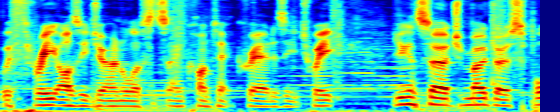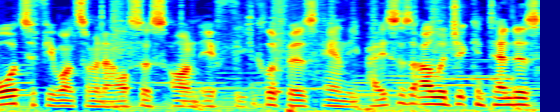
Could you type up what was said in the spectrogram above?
with three Aussie journalists and content creators each week. You can search Mojo Sports if you want some analysis on if the Clippers and the Pacers are legit contenders.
